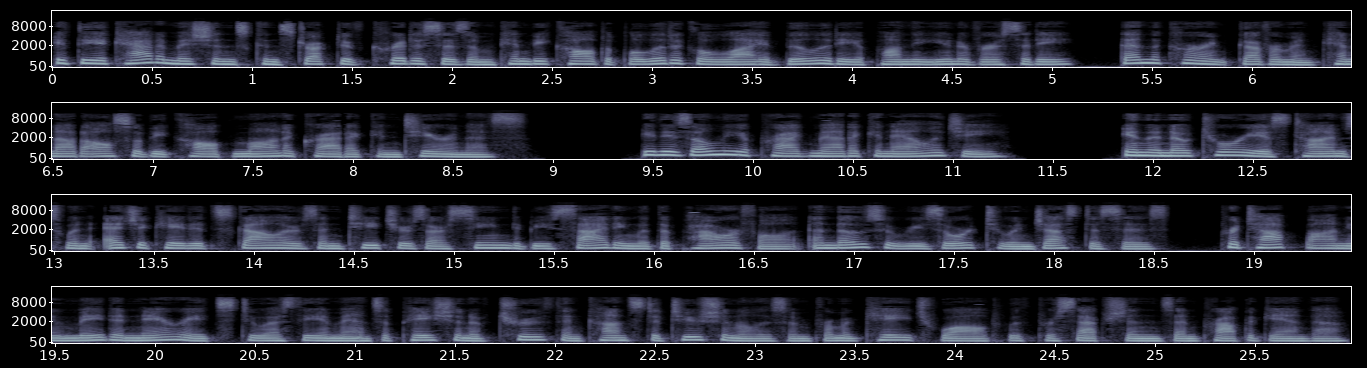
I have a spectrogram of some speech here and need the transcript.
If the academician's constructive criticism can be called a political liability upon the university, then the current government cannot also be called monocratic and tyrannous. It is only a pragmatic analogy. In the notorious times when educated scholars and teachers are seen to be siding with the powerful and those who resort to injustices, Pratap Bhanu Mehta narrates to us the emancipation of truth and constitutionalism from a cage walled with perceptions and propaganda.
